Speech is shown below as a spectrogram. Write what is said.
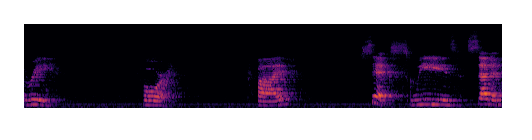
three, four, five, six, squeeze, seven,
